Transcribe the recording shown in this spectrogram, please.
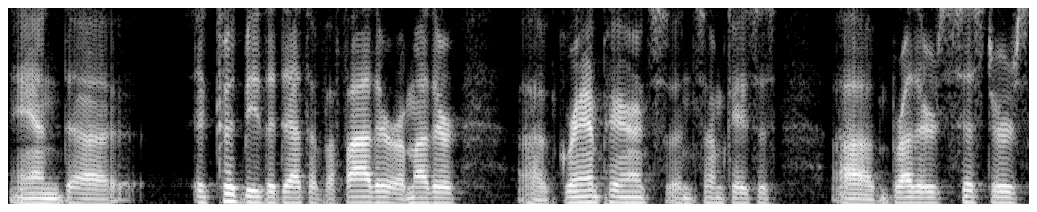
and uh, it could be the death of a father, a mother, uh, grandparents, in some cases, brothers, sisters,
